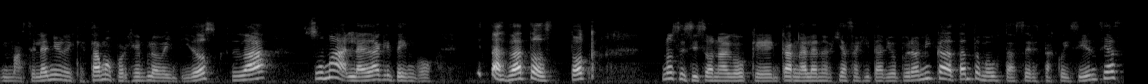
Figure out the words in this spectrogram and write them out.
más el año en el que estamos, por ejemplo, 22, da suma la edad que tengo. Estos datos, TOC, no sé si son algo que encarna la energía Sagitario, pero a mí cada tanto me gusta hacer estas coincidencias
